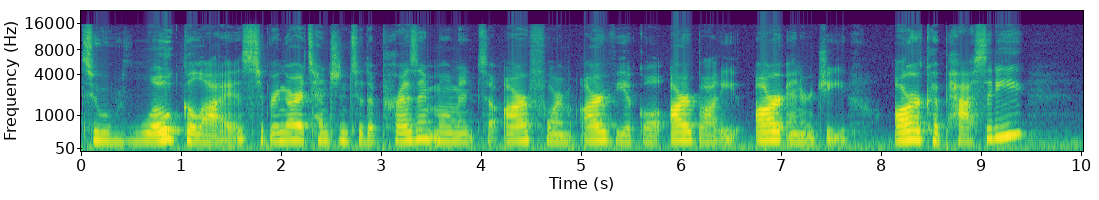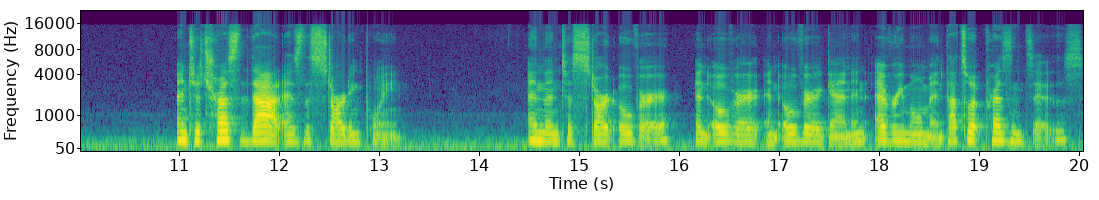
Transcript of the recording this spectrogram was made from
to localize, to bring our attention to the present moment, to our form, our vehicle, our body, our energy, our capacity, and to trust that as the starting point. And then to start over and over and over again in every moment. That's what presence is.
